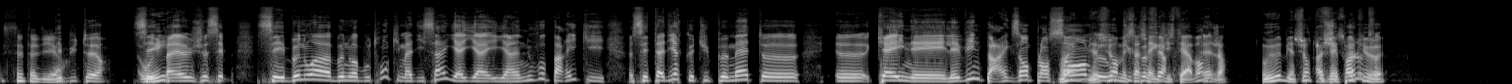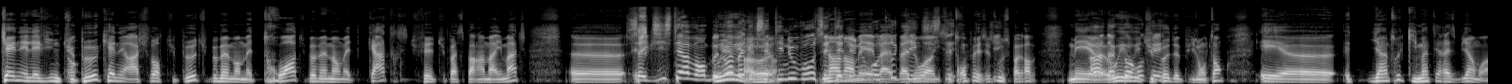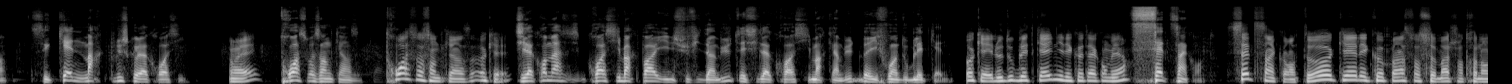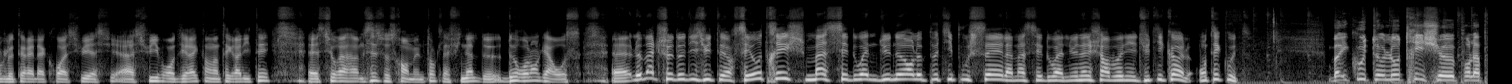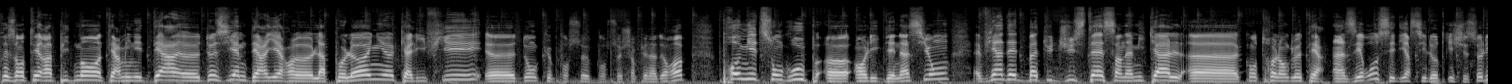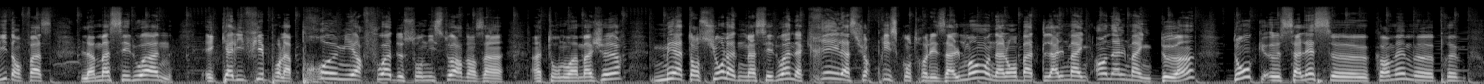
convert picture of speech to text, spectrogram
C'est-à-dire des buteurs. C'est, Oui. bah, je sais, c'est Benoît, Benoît Boutron qui m'a dit ça. Il y, a, il y a- il y a un nouveau pari qui, c'est-à-dire que tu peux mettre euh, euh, Kane et Levin par exemple ouais, ensemble. bien sûr, mais ça, ça faire- existait avant Euh, déjà. Oui, oui, bien sûr, tu Ah, sais pas, que tu veux. Ken et Levin, tu peux. Ken et Rashford, tu peux. Tu peux même en mettre 3, tu peux même en mettre 4 si tu, fais, tu passes par un my match. Euh, Ça existait avant. Benoît Oui, m'a dit que ah ouais. c'était nouveau, c'était du nouveau bah, truc Benoît, qui il existait. s'est trompé, c'est qui- tout, c'est pas grave. Mais Ah, euh, oui, tu peux depuis longtemps. Et euh, et il y a un truc qui m'intéresse bien, moi. C'est Ken marque plus que la Croatie. Ouais. 3,75. 3,75. Ok. Si la Cro- Croatie marque pas, il suffit d'un but. Et si la Croatie marque un but, ben, il faut un doublé de Ken. Ok, le doublé de Kane, il est coté à combien? 7,50. 7,50. Ok, les copains, sur ce match entre l'Angleterre et la Croatie à, su- à suivre en direct en intégralité euh, sur RMC. Ce sera en même temps que la finale de, de Roland Garros. Euh, le match de 18h, c'est Autriche-Macédoine du Nord. Le petit pousset, la Macédoine. Lionel Charbonnier, tu t'y colles. On t'écoute. Bah écoute, euh, l'Autriche, euh, pour la présenter rapidement, a terminé euh, deuxième derrière la Pologne, qualifiée donc pour ce, championnat d'Europe. Premier de son groupe en Ligue des Nations. Vient d'être battu de justesse en amical contre l'Angleterre 1-0. C'est dire si l'Autriche est solide. En face, la Macédoine est qualifiée pour la première fois de son histoire dans un, un tournoi majeur. Mais attention, la Macédoine a créé la surprise contre les Allemands en allant battre l'Allemagne en Allemagne 2-1. Donc euh, ça laisse euh, quand même. euh,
